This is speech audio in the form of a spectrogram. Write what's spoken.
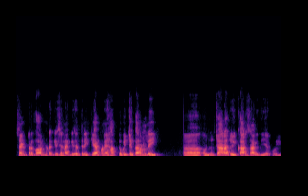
ਸੈਂਟਰ ਗਵਰਨਮੈਂਟ ਕਿਸੇ ਨਾ ਕਿਸੇ ਤਰੀਕੇ ਆਪਣੇ ਹੱਕ ਵਿੱਚ ਕਰਨ ਲਈ ਅਹ, ਚਾਰਾਜੋਈ ਕਰ ਸਕਦੀ ਹੈ ਕੋਈ।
